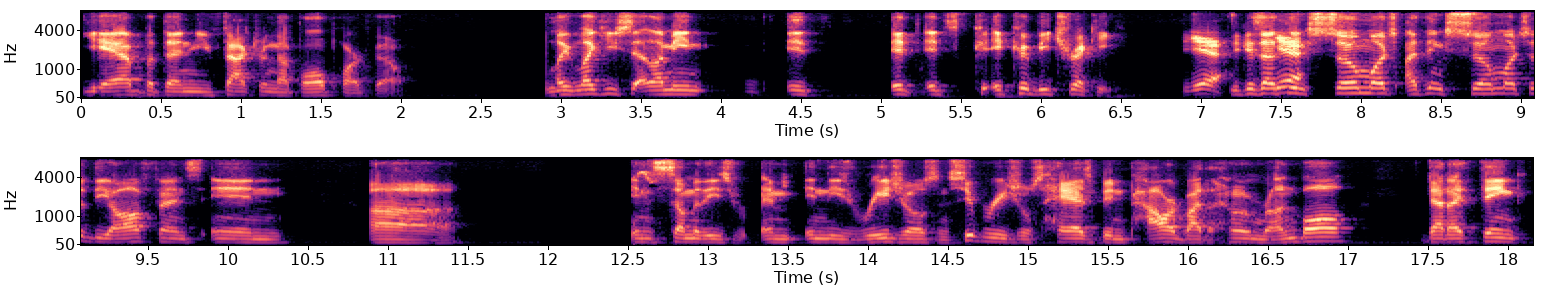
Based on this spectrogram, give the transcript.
Yeah, but then you factor in that ballpark though. Like like you said, I mean, it it it's it could be tricky Yeah. because I yeah. think so much I think so much of the offense in uh in some of these in, in these regionals and super regionals has been powered by the home run ball that I think th-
